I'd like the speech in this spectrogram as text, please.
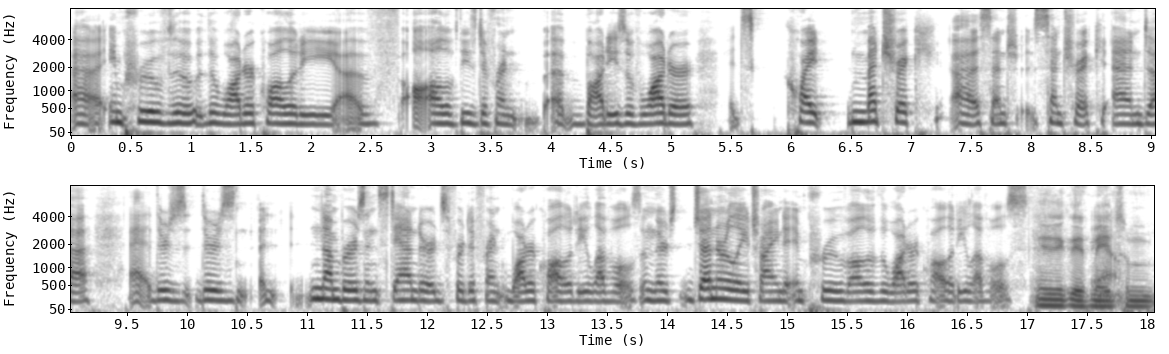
uh, improve the the water quality of all of these different uh, bodies of water. It's quite metric uh, cent- centric and uh, uh, there's there's numbers and standards for different water quality levels and they're generally trying to improve all of the water quality levels You think they've made some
